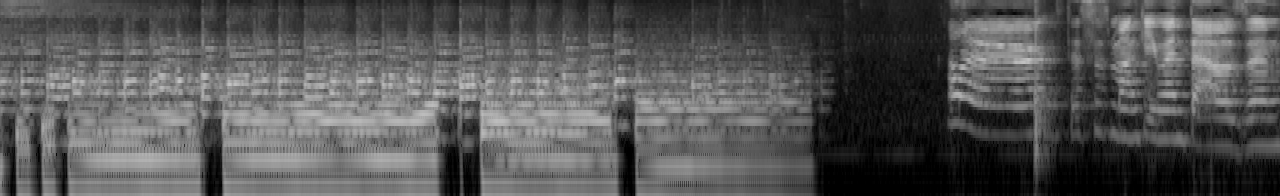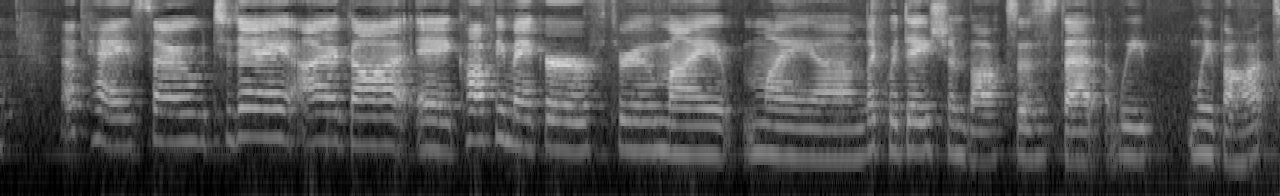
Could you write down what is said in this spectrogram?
Hello, this is Monkey 1000. Okay, so today I got a coffee maker through my my um, liquidation boxes that we we bought.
